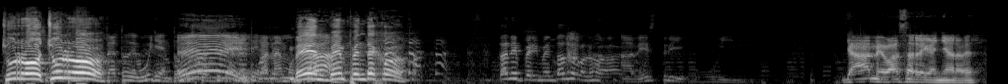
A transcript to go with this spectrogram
¡Churro, churro! Trato de bulla, entonces ¡Ey! prácticamente ganamos. Ven, Ah. ven, pendejo. Están experimentando con los. A Destry. Uy. Ya me vas a regañar, a ver.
